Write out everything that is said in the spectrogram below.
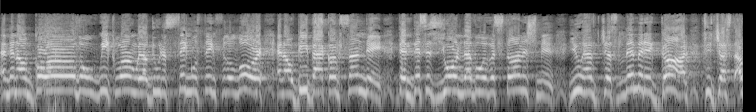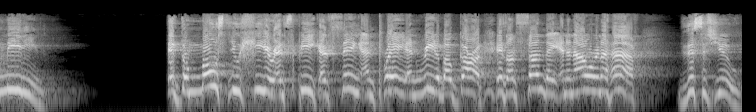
And then I'll go all the week long without doing a single thing for the Lord. And I'll be back on Sunday. Then this is your level of astonishment. You have just limited God to just a meeting. If the most you hear and speak and sing and pray and read about God is on Sunday in an hour and a half, this is you.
